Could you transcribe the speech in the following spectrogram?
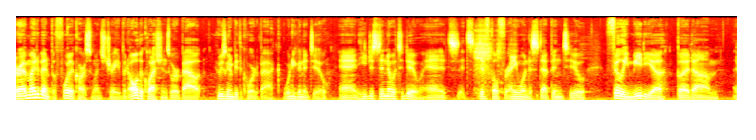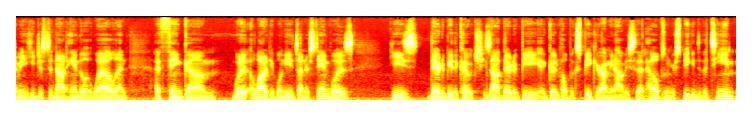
or it might have been before the Carson Wentz trade, but all the questions were about who's going to be the quarterback, what are you going to do, and he just didn't know what to do, and it's it's difficult for anyone to step into Philly media, but um, I mean, he just did not handle it well, and I think um, what a lot of people needed to understand was he's there to be the coach. He's not there to be a good public speaker. I mean, obviously that helps when you're speaking to the team,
